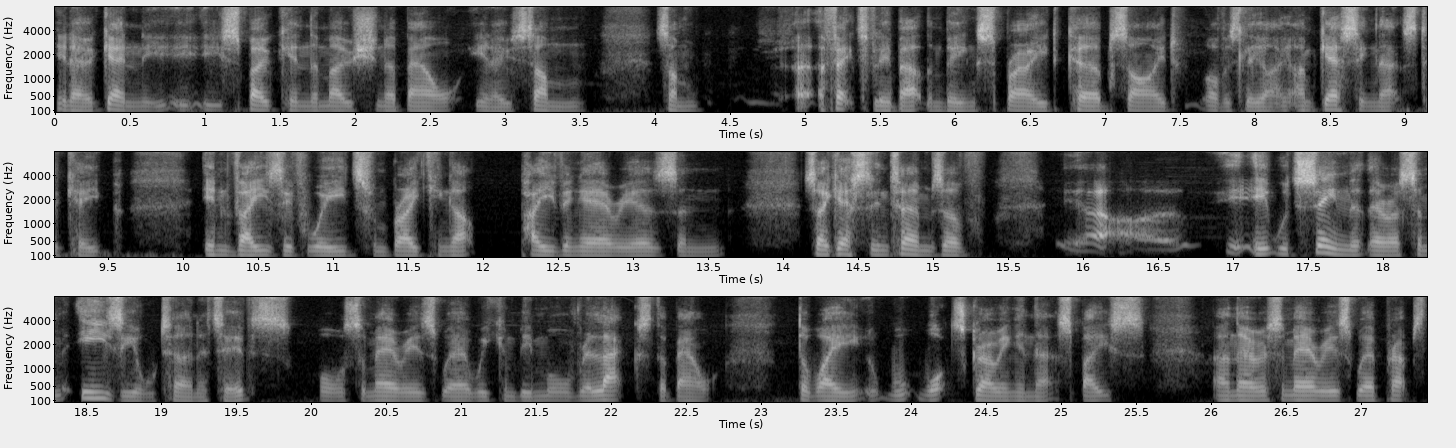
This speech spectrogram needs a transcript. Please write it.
you know again you, you spoke in the motion about you know some some uh, effectively about them being sprayed curbside. Obviously, I, I'm guessing that's to keep invasive weeds from breaking up paving areas and so I guess in terms of it would seem that there are some easy alternatives or some areas where we can be more relaxed about the way what's growing in that space. And there are some areas where perhaps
